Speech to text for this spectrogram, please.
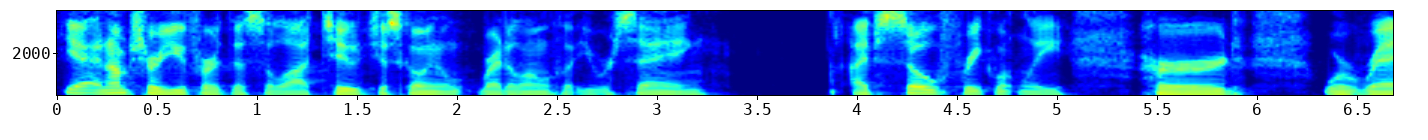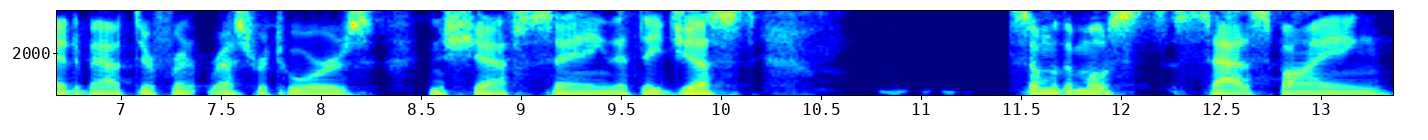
Yeah, and I'm sure you've heard this a lot too. Just going right along with what you were saying, I've so frequently heard or read about different restaurateurs and chefs saying that they just some of the most satisfying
